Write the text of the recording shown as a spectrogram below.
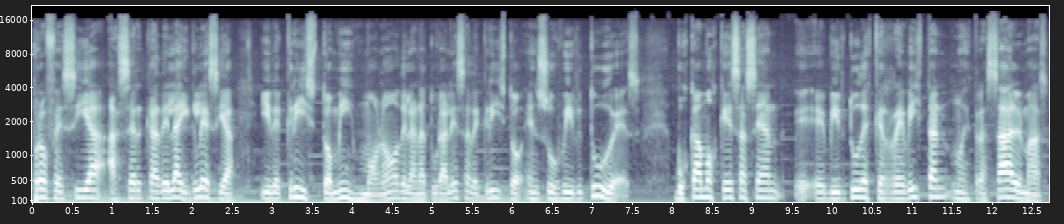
profecía acerca de la iglesia y de Cristo mismo, ¿no? De la naturaleza de Cristo en sus virtudes. Buscamos que esas sean eh, eh, virtudes que revistan nuestras almas,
